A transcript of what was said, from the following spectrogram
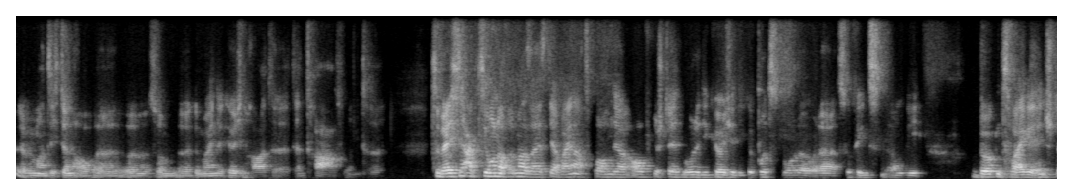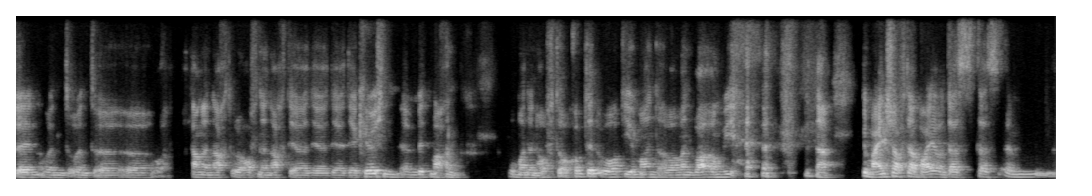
wenn man sich dann auch zum Gemeindekirchenrat dann traf und zu welchen Aktionen auch immer, sei es der Weihnachtsbaum, der aufgestellt wurde, die Kirche, die geputzt wurde oder zu Pfingsten irgendwie Birkenzweige hinstellen und, und äh, lange Nacht oder offene Nacht der, der, der, der Kirchen äh, mitmachen, wo man dann hoffte, oh, kommt denn überhaupt jemand? Aber man war irgendwie mit einer Gemeinschaft dabei und das, das, ähm,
